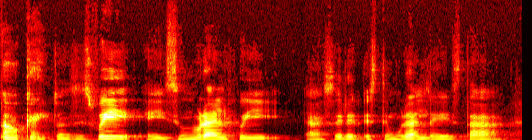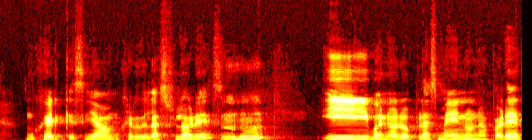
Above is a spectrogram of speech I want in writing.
Ah, ok. Entonces fui e hice un mural, fui a hacer este mural de esta mujer que se llama Mujer de las Flores. Y bueno, lo plasmé en una pared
